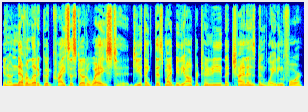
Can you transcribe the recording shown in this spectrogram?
You know, never let a good crisis go to waste. Do you think this might be the opportunity that China has been waiting for?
